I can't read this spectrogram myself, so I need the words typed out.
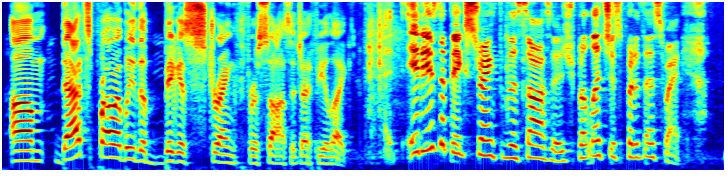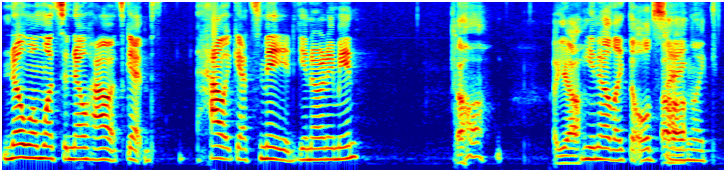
Um, that's probably the biggest strength for sausage. I feel like. It is a big strength of the sausage, but let's just put it this way: no one wants to know how it's get how it gets made. You know what I mean? Uh huh. Yeah. You know, like the old saying, Uh-huh. like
